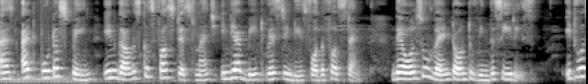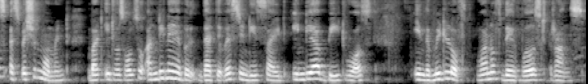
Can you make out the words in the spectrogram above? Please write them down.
As at Port of Spain, in Gavaskar's first test match, India beat West Indies for the first time. They also went on to win the series. It was a special moment, but it was also undeniable that the West Indies side India beat was in the middle of one of their worst runs.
